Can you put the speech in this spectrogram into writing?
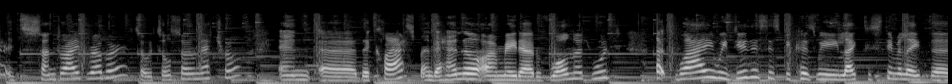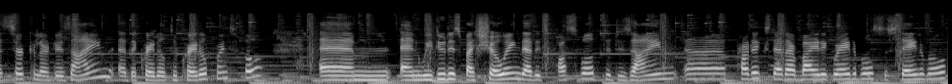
It's sun-dried rubber, so it's also natural. And uh, the clasp and the handle are made out of walnut wood. But why we do this is because we like to stimulate the circular design, uh, the cradle-to-cradle -cradle principle. Um, and we do this by showing that it's possible to design uh, products that are biodegradable, sustainable,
